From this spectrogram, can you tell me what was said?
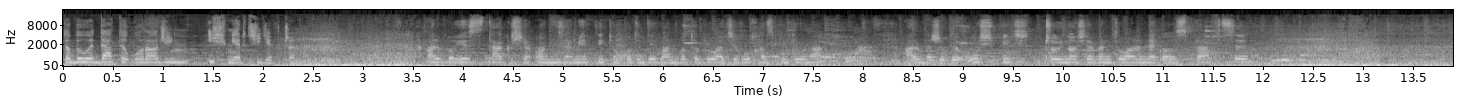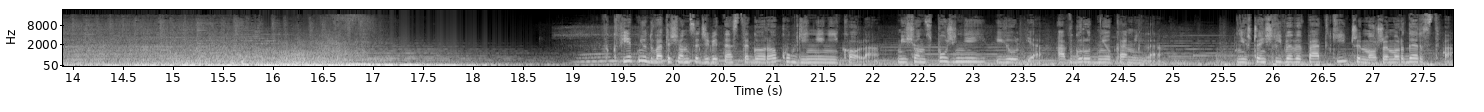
To były daty urodzin i śmierci dziewczyny. Albo jest tak, że oni zamietli to pod dywan, bo to była dziewucha z bidula, albo żeby uśpić czujność ewentualnego sprawcy. Kwietniu 2019 roku ginie Nikola, miesiąc później Julia, a w grudniu Kamila. Nieszczęśliwe wypadki czy może morderstwa?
